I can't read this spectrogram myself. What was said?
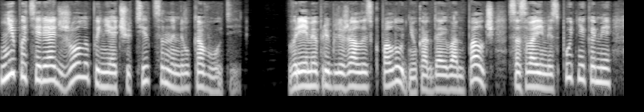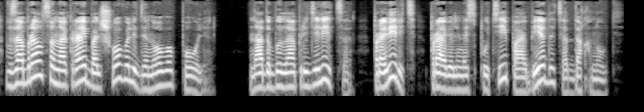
не потерять жолоб и не очутиться на мелководье. Время приближалось к полудню, когда Иван Павлович со своими спутниками взобрался на край большого ледяного поля. Надо было определиться, проверить правильность пути, пообедать, отдохнуть.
